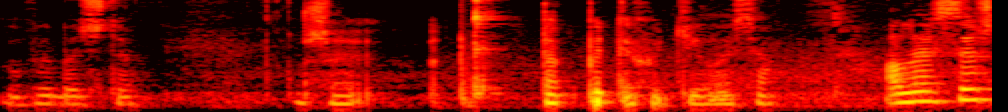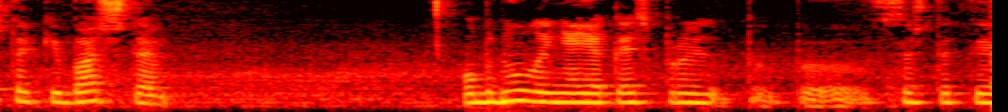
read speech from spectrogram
Вибачте, вже так пити хотілося. Але все ж таки, бачите, обнулення якесь все ж таки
